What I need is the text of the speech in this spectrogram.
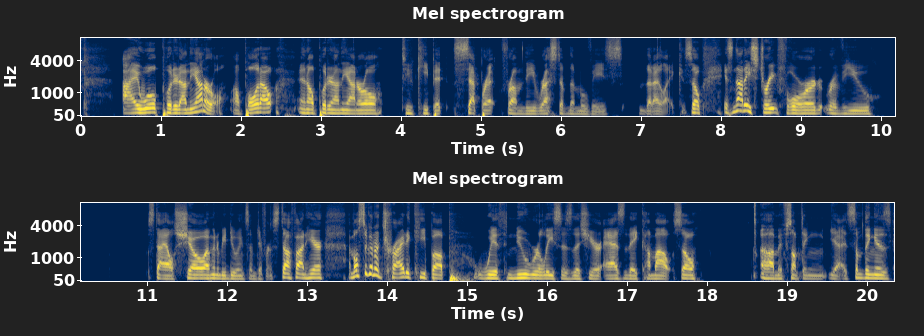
I will put it on the honor roll. I'll pull it out and I'll put it on the honor roll to keep it separate from the rest of the movies that I like. So it's not a straightforward review style show. I'm going to be doing some different stuff on here. I'm also going to try to keep up with new releases this year as they come out. So, um, if something, yeah, if something is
